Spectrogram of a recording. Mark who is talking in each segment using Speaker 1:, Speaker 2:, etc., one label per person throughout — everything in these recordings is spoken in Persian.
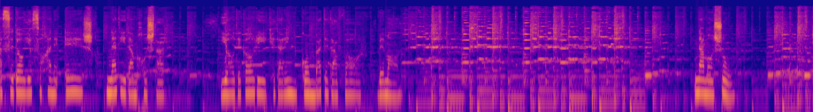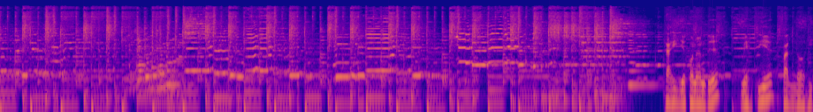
Speaker 1: از صدای سخن عشق ندیدم خوشتر. یادگاری که در این گنبد دوار بماند. نماشوم.
Speaker 2: تهیه کننده مهدی فلاحی.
